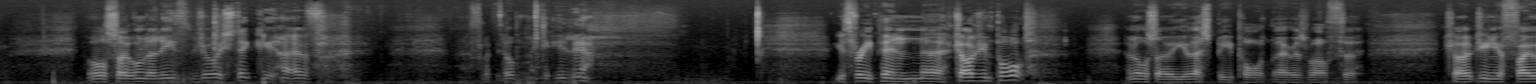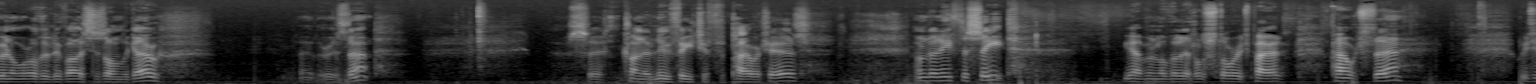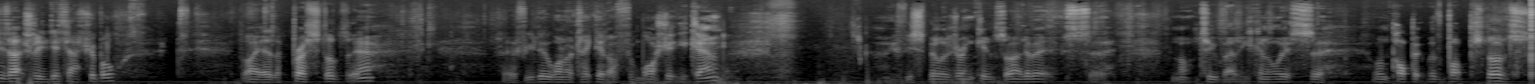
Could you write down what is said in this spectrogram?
also underneath the joystick you have flip it up make it easier your three pin uh, charging port and also a USB port there as well for charging your phone or other devices on the go. There is that. It's a kind of new feature for power chairs. Underneath the seat you have another little storage pouch there which is actually detachable via the press studs there. So if you do want to take it off and wash it you can. If you spill a drink inside of it it's uh, not too bad. You can always uh, unpop it with pop studs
